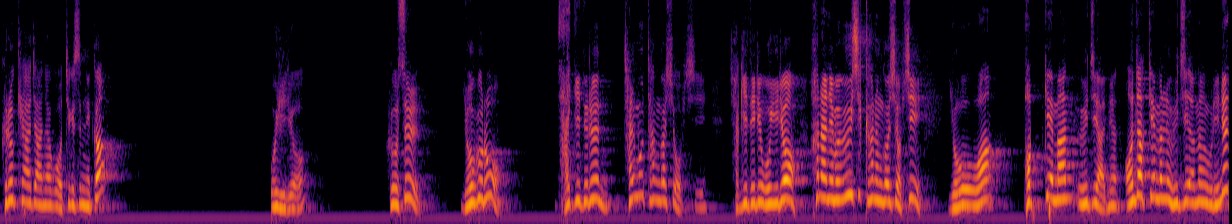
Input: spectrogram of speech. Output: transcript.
그렇게 하지 않냐고 어떻게 씁니까? 오히려 그것을 역으로 자기들은 잘못한 것이 없이 자기들이 오히려 하나님을 의식하는 것이 없이 여호와 법계만 의지하면 언약계만 의지하면 우리는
